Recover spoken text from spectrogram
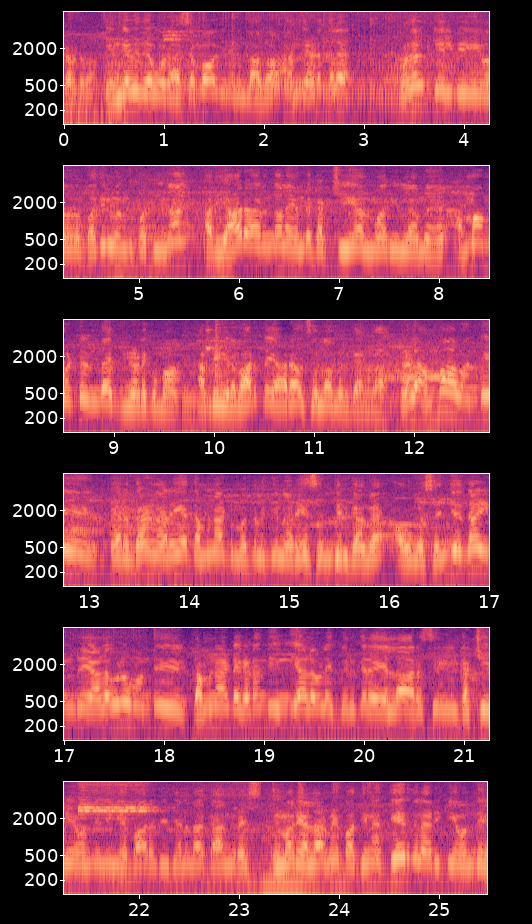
கரெக்டு தான். எங்க வித ஒரு அசம்பாவிதம் நடந்தாலும் அந்த இடத்துல முதல் கேள்வி பதில் வந்து பார்த்தீங்கன்னா அது யாராக இருந்தாலும் எந்த கட்சி அது மாதிரி இல்லாமல் அம்மா மட்டும் இருந்தால் இப்படி நடக்குமா? அப்படிங்கிற வார்த்தை யாராவது சொல்லாமல் இருக்காங்களா? அதனால் அம்மா வந்து ஏறத்தாழ நிறைய தமிழ்நாட்டு மக்களுக்கு நிறைய செஞ்சுருக்காங்க. அவங்க செஞ்சது தான் இன்றைய அளவிலும் வந்து தமிழ்நாட்டை கடந்து இந்திய அளவில் இப்போ இருக்கிற எல்லா அரசியல் கட்சியிலையும் வந்து நீங்கள் பாரதிய ஜனதா காங்கிரஸ் இது மாதிரி எல்லாருமே பார்த்தீங்கன்னா தேர்தல் அறிக்கையை வந்து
